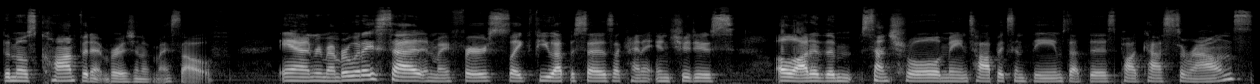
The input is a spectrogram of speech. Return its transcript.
the most confident version of myself. And remember what I said in my first like few episodes, I kind of introduced a lot of the central main topics and themes that this podcast surrounds.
